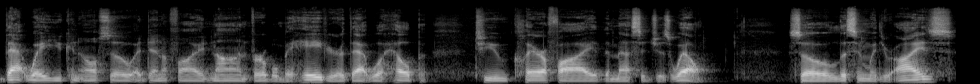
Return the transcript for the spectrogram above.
That way, you can also identify nonverbal behavior that will help to clarify the message as well. So, listen with your eyes,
